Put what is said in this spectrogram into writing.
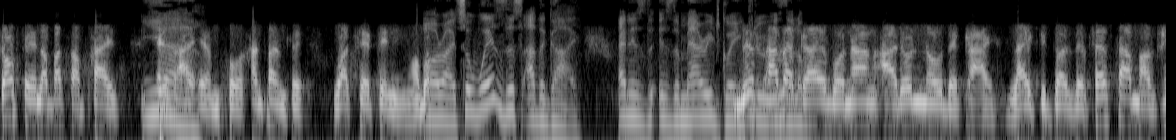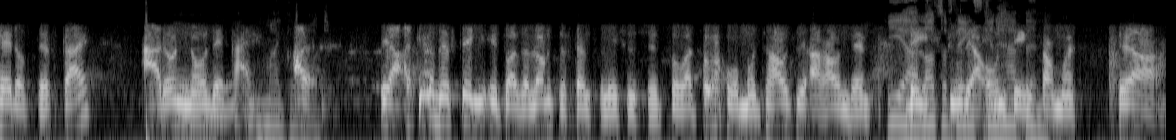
don't feel about surprised as I am for Hansanse uh, what's happening. Abo. All right, so where's this other guy? And is the, is the marriage going This through? Is other guy, Bonang, I don't know the guy. Like it was the first time I've heard of this guy. I don't know the oh guy. Oh, my I, God. yeah, I think this thing, it was a long distance relationship. So I home house around them. Yeah, they lots of do things their can own thing happen. somewhere. Yeah.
